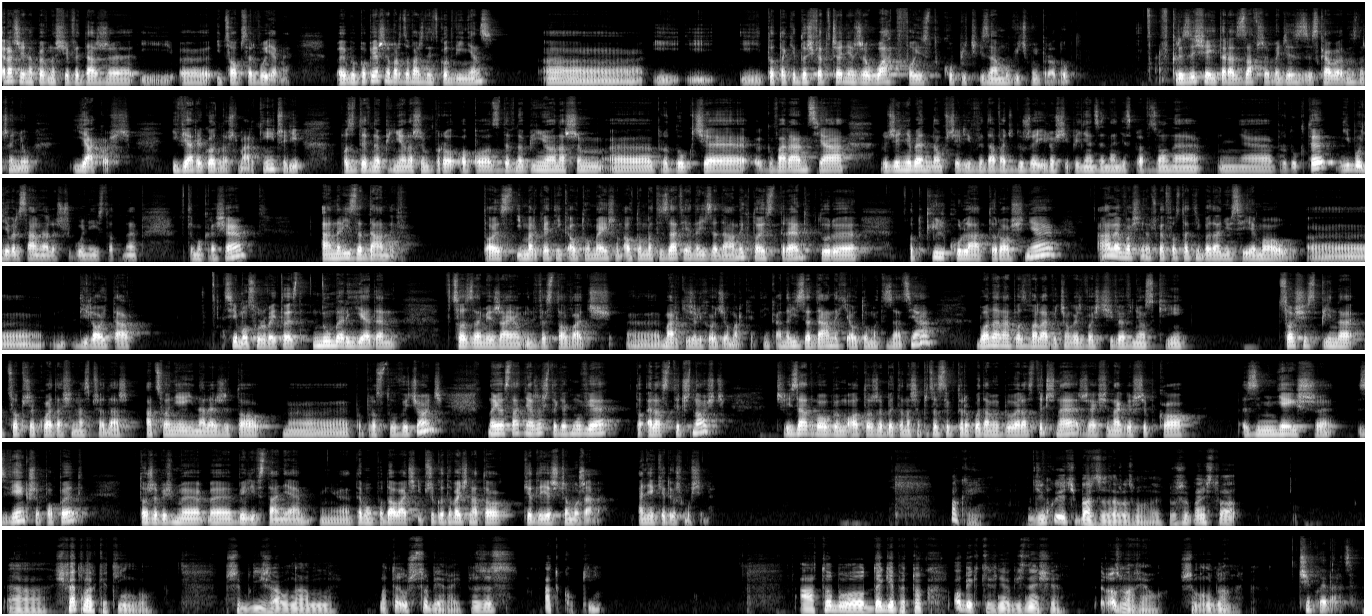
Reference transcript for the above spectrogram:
raczej na pewno się wydarzy i, y, i co obserwujemy. Jakby po pierwsze, bardzo ważny jest convenience e, i, i, i to takie doświadczenie, że łatwo jest kupić i zamówić mój produkt w kryzysie i teraz zawsze będzie zyskała na znaczeniu jakość i wiarygodność marki, czyli pozytywne opinie o naszym, pro, pozytywne opinie o naszym e, produkcie, gwarancja. Ludzie nie będą chcieli wydawać dużej ilości pieniędzy na niesprawdzone e, produkty, niby uniwersalne, ale szczególnie istotne w tym okresie. Analiza danych. To jest i marketing automation, automatyzacja analiza danych, to jest trend, który od kilku lat rośnie ale właśnie na przykład w ostatnim badaniu CMO e, Deloitte'a, CMO Survey to jest numer jeden, w co zamierzają inwestować e, marki, jeżeli chodzi o marketing. Analiza danych i automatyzacja, bo ona nam pozwala wyciągać właściwe wnioski, co się spina, co przekłada się na sprzedaż, a co nie i należy to e, po prostu wyciąć. No i ostatnia rzecz, tak jak mówię, to elastyczność, czyli zadbałbym o to, żeby te nasze procesy, które układamy, były elastyczne, że jak się nagle szybko zmniejszy zwiększy popyt, to żebyśmy e, byli w stanie e, temu podołać i przygotować na to, kiedy jeszcze możemy, a nie kiedy już musimy. Okej. Okay. Dziękuję Ci bardzo za rozmowę. Proszę Państwa, świat marketingu przybliżał nam Mateusz Sobieraj, prezes AdCookie. A to było DGP Talk obiektywnie o biznesie. Rozmawiał Szymon Glonek. Dziękuję bardzo.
